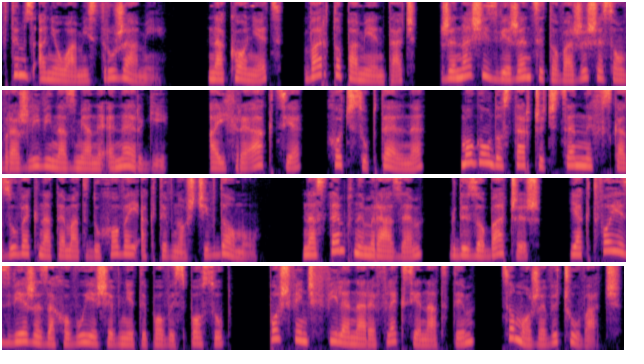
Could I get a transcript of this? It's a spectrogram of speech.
w tym z aniołami stróżami. Na koniec, warto pamiętać, że nasi zwierzęcy towarzysze są wrażliwi na zmiany energii, a ich reakcje, choć subtelne, mogą dostarczyć cennych wskazówek na temat duchowej aktywności w domu. Następnym razem, gdy zobaczysz, jak twoje zwierzę zachowuje się w nietypowy sposób, poświęć chwilę na refleksję nad tym, co może wyczuwać.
